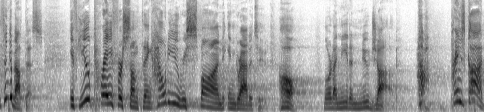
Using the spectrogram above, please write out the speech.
Think about this. If you pray for something, how do you respond in gratitude? Oh, Lord, I need a new job. Ha! Praise God,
